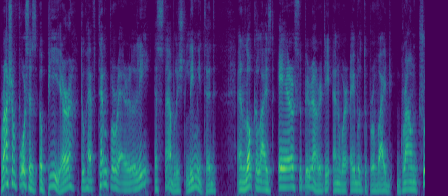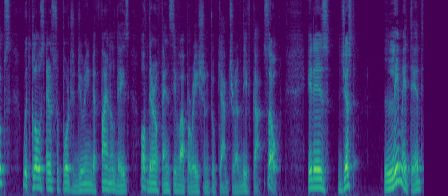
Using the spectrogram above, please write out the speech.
Russian forces appear to have temporarily established limited and localized air superiority and were able to provide ground troops with close air support during the final days of their offensive operation to capture Avdiivka. So, it is just limited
